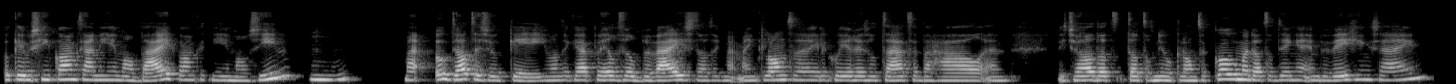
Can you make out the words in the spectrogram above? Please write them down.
oké, misschien kan ik daar niet helemaal bij, kan ik het niet helemaal zien. Maar ook dat is oké, want ik heb heel veel bewijs dat ik met mijn klanten hele goede resultaten behaal. En weet je wel, dat, dat er nieuwe klanten komen, dat er dingen in beweging zijn.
